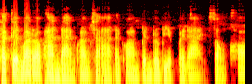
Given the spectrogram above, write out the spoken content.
ถ้าเกิดว่าเราผ่านด่านความสะอาดและความเป็นระเบียบไปได้สองข้อ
